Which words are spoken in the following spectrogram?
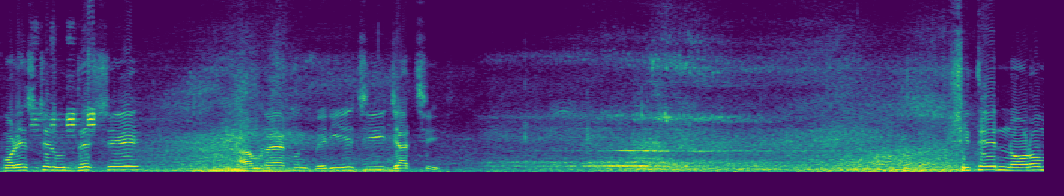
ফরেস্টের উদ্দেশ্যে আমরা এখন বেরিয়েছি, যাচ্ছি। শীতের নরম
